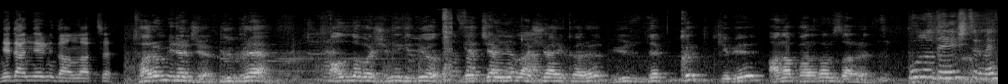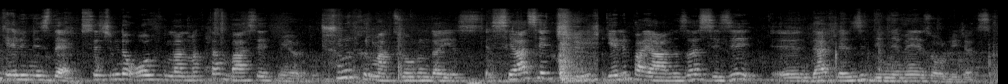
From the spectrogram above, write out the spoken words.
Nedenlerini de anlattı. Tarım ilacı, gübre aldı başını gidiyor. Geçen yıl aşağı yukarı yüzde 40 gibi ana paradan zarar etti. Bunu değiştirmek elimizde. Seçimde oy kullanmaktan bahsetmiyorum. Şunu kırmak zorundayız. Siyasetçiliği gelip ayağınıza sizi, e, dertlerinizi dinlemeye zorlayacaksınız.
